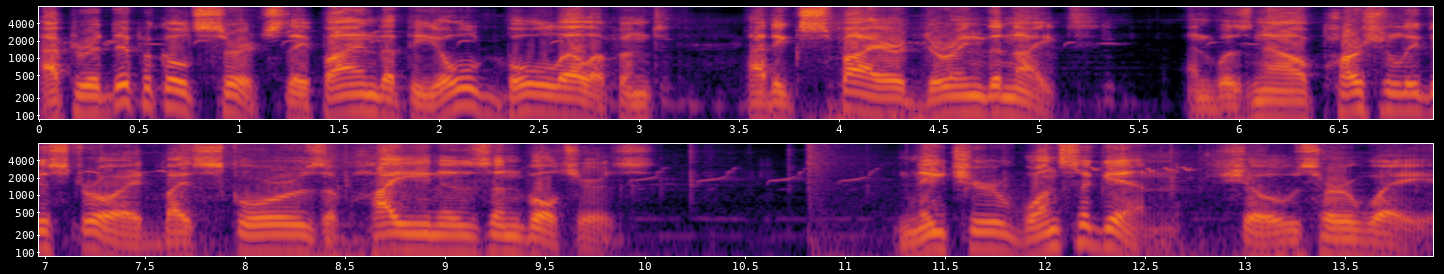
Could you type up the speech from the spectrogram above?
After a difficult search, they find that the old bull elephant had expired during the night and was now partially destroyed by scores of hyenas and vultures. Nature once again shows her way.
